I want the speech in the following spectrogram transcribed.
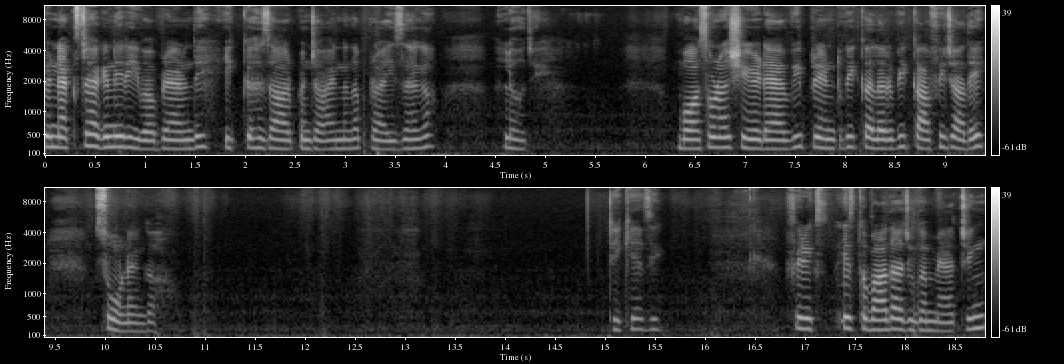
ਫਿਰ ਨੈਕਸਟ ਹੈਗੇ ਨੇ ਰੀਵਾ ਬ੍ਰਾਂਡ ਦੇ 1050 ਇਹਨਾਂ ਦਾ ਪ੍ਰਾਈਸ ਹੈਗਾ। ਲਓ ਜੀ। ਬਹੁਤ ਸੋਹਣਾ ਸ਼ੇਡ ਹੈ, ਵੀ ਪ੍ਰਿੰਟ ਵੀ ਕਲਰ ਵੀ ਕਾਫੀ ਜ਼ਿਆਦਾ ਸੋਹਣਾ ਹੈਗਾ। ਠੀਕ ਹੈ ਜੀ। ਫਿਰ ਇਸ ਤੋਂ ਬਾਅਦ ਆ ਜਾਊਗਾ ਮੈਚਿੰਗ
